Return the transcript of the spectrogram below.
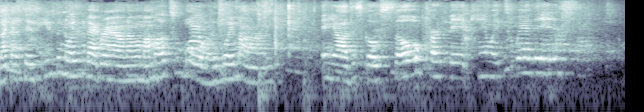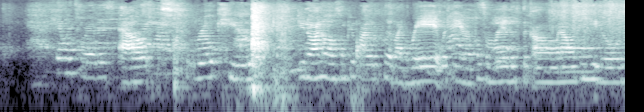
Like I said, excuse the noise in the background. I'm a mama of two boys, boy mom. And y'all, this goes so perfect. Can't wait to wear this. Can't wait to wear this out. Real cute. You know, I know some people probably would put like red with it or put some red lipstick on when I was in heels.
